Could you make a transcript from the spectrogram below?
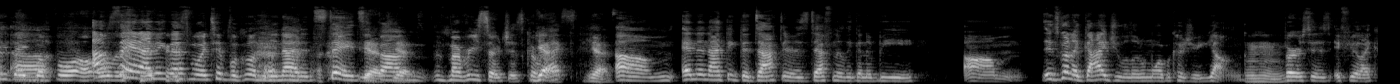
Anything up. before or I'm over- saying I think that's more typical in the United States Yes, if, I'm, if my research is correct. Yes, yes. Um, and then I think the doctor is definitely going to be, um, it's going to guide you a little more because you're young Mhm. versus if you're like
